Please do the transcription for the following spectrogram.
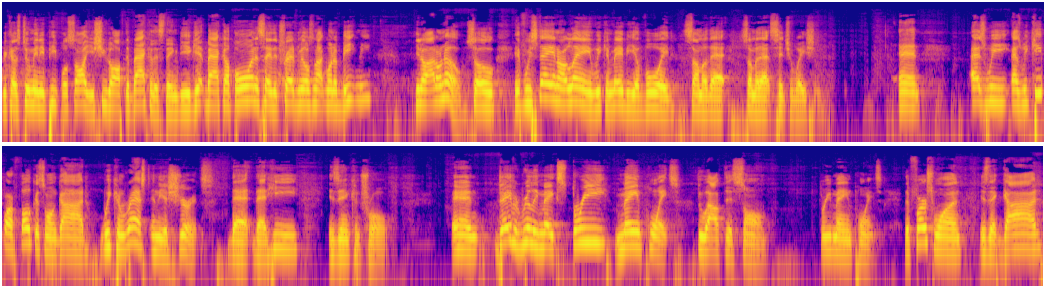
because too many people saw you shoot off the back of this thing. Do you get back up on and say the treadmill's not going to beat me? You know, I don't know. So if we stay in our lane, we can maybe avoid some of that some of that situation. And as we as we keep our focus on God, we can rest in the assurance that that He is in control. And David really makes three main points throughout this psalm. Three main points. The first one is that God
